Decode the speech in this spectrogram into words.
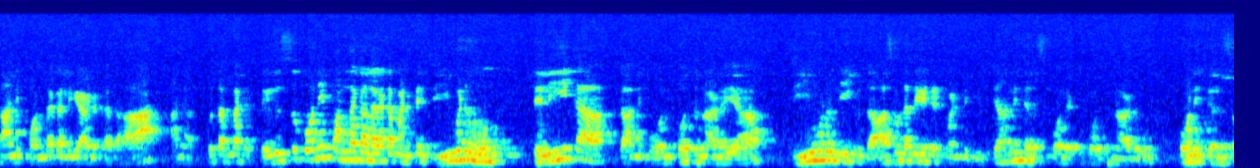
దాన్ని పొందగలిగాడు కదా అని అద్భుతంగా తెలుసుకొని పొందగలగడం అంటే జీవుడు. తెలియక దాన్ని కోల్పోతున్నాడయ్యా. జీవుడు నీకు దాసుడనేటటువంటి విషయాన్ని తెలుసుకోలేకపోతున్నాడు. పోనీ తెలుసు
